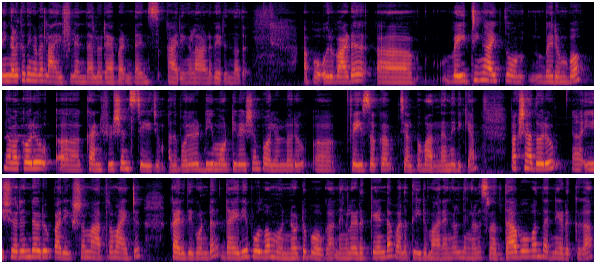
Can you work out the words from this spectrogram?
നിങ്ങൾക്ക് നിങ്ങളുടെ ലൈഫിൽ എന്തായാലും ഒരു അബണ്ടൻസ് കാര്യങ്ങളാണ് വരുന്നത്. അപ്പോൾ ഒരുപാട് വെയിറ്റിംഗ് ആയി തോ വരുമ്പോൾ നമുക്കൊരു കൺഫ്യൂഷൻ സ്റ്റേജും അതുപോലെ ഒരു ഡിമോട്ടിവേഷൻ പോലുള്ളൊരു ഫേസൊക്കെ ചിലപ്പോൾ വന്നെന്നിരിക്കാം. പക്ഷെ അതൊരു ഈശ്വരന്റെ ഒരു പരീക്ഷണം മാത്രമായിട്ട് കരുതിക്കൊണ്ട് ധൈര്യപൂർവം മുന്നോട്ട് പോവുക. നിങ്ങൾ എടുക്കേണ്ട പല തീരുമാനങ്ങൾ നിങ്ങൾ ശ്രദ്ധാപൂർവം തന്നെ എടുക്കുക.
